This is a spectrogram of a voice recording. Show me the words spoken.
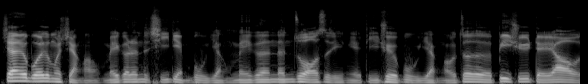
现在就不会这么想哦。每个人的起点不一样，每个人能做的事情也的确不一样哦，这必须得要。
